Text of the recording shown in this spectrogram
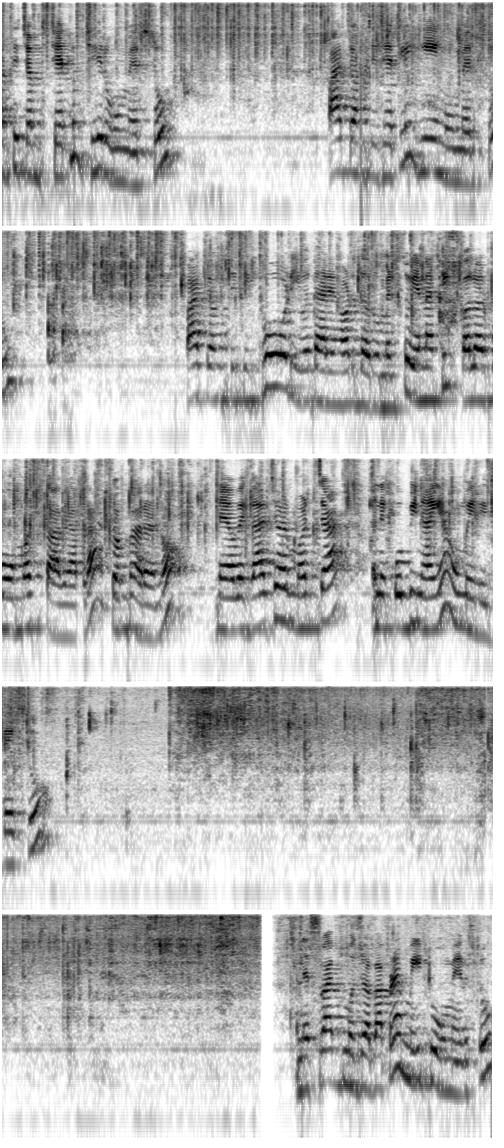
અડધી ચમચી જેટલું જીરું ઉમેરશું. પાંચ ચમચી જેટલી હિંગ ઉમેરશું. પાંચ ચમચીથી થોડી વધારે હળદર ઉમેરશું. એનાથી કલર બહુ મસ્ત આવે આપણા સંભારાનો ને હવે ગાજર, મરચાં અને કોબીને અહીંયા ઉમેરી દઈશું. અને સ્વાદ મુજબ આપણે મીઠું ઉમેરશું.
